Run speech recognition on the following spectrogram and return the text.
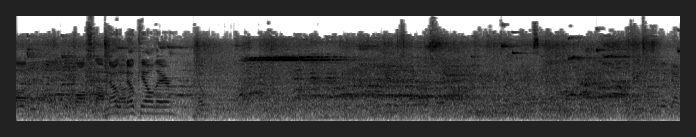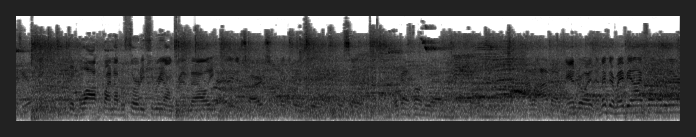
Oh, ball stop. No, no kill there. Good block by number 33 on Grand Valley. Yeah, they didn't charge. What kind of phone do you have? I, have an Android. I think there may be an iPhone over there.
